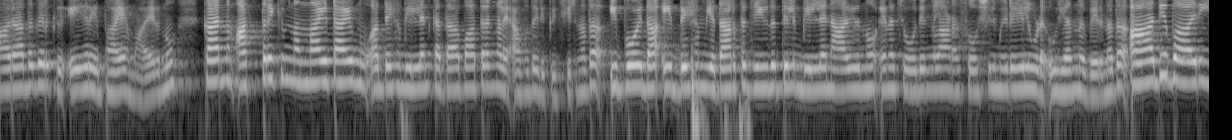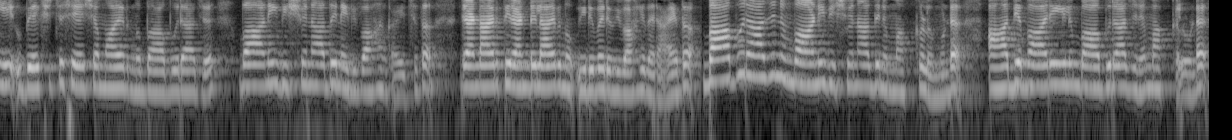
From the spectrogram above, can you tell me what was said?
ആരാധകർക്ക് ഏറെ ഭയമായിരുന്നു. കാരണം അത്രയ്ക്കും നന്നായിട്ടായിരുന്നു അദ്ദേഹം വില്ലൻ കഥാപാത്രങ്ങളെ അവതരിപ്പിച്ചിരുന്നത്. ഇപ്പോൾ ഇതാ ഇദ്ദേഹം യഥാർത്ഥ ജീവിതത്തിലും വില്ലനായിരുന്നോ എന്ന ചോദ്യങ്ങളാണ് സോഷ്യൽ മീഡിയയിലൂടെ ഉയർന്നു വരുന്നത്. ആദ്യ ഭാര്യയെ ഉപേക്ഷിച്ച ശേഷമായിരുന്നു ബാബുരാജ് വാണി വിശ്വനാഥിനെ വിവാഹം കഴിച്ചത്. രണ്ടായിരത്തി രണ്ടിലായിരുന്നു ഇരുവരും വിവാഹിതരായത്. ബാബുരാജിനും വാണി വിശ്വനാഥിനും മക്കളുമുണ്ട്. ആദ്യ ഭാര്യയിലും ബാബുരാജിന് മക്കളുണ്ട്.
